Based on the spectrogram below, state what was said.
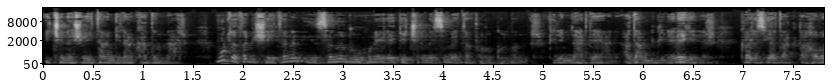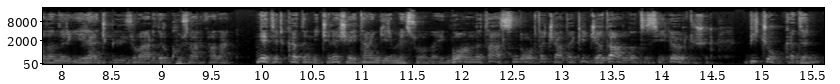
İçine şeytan giren kadınlar. Burada tabii şeytanın insanın ruhunu ele geçirmesi metaforu kullanılır. Filmlerde yani. Adam bir gün eve gelir. Karısı yatakta havalanır. iğrenç bir yüzü vardır. Kusar falan. Nedir? Kadının içine şeytan girmesi olayı. Bu anlatı aslında orta çağdaki cadı anlatısıyla örtüşür. Birçok kadın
